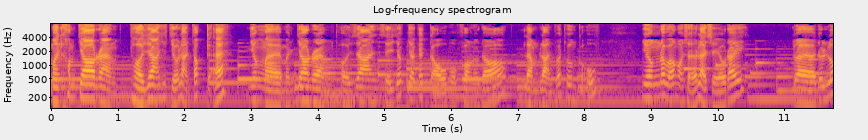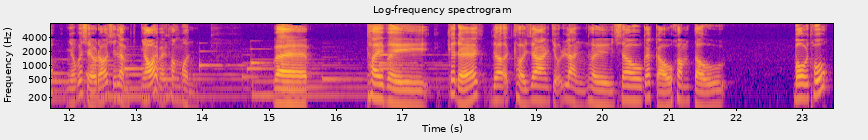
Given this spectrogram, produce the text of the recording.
Mình không cho rằng thời gian sẽ chữa lành tất cả, nhưng mà mình cho rằng thời gian sẽ giúp cho các cậu một phần nào đó làm lành vết thương cũ. Nhưng nó vẫn còn sẽ là sẹo đấy. Và đôi lúc những vết sẹo đó sẽ làm nhói bản thân mình. Và thay vì cái để đợi thời gian chữa lành thì sao các cậu không tự bôi thuốc,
